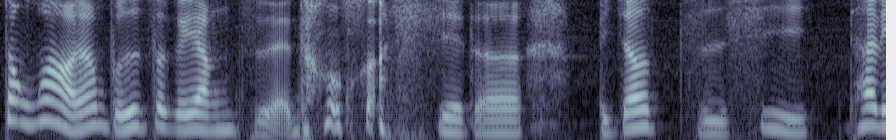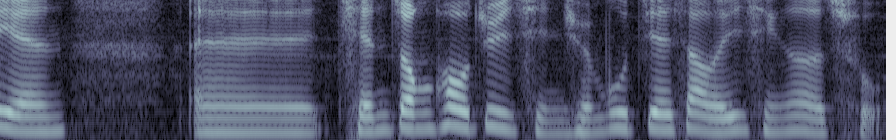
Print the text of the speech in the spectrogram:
动画好像不是这个样子诶，动画写的比较仔细，他连。呃，前中后剧情全部介绍的一清二楚。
